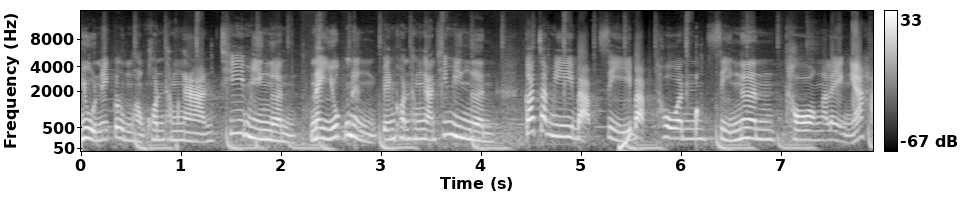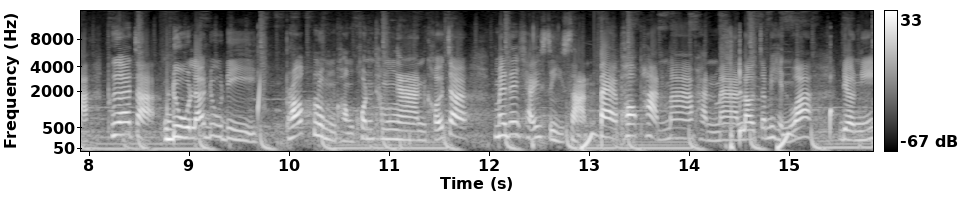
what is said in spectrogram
อยู่ในกลุ่มของคนทำงานที่มีเงิน ในยุคหนึ่งเป็นคนทำงานที่มีเงิน ก็จะมีแบบสีแบบโทน สีเงินทองอะไรอย่างเงี้ยค่ะ เพื่อจะดูแล้วดูดี เพราะกลุ่มของคนทำงานเขาจะไม่ได้ใช้สีสัน แต่พอผ่านมาผ่านมาเราจะไม่เห็นว่าเดี๋ยวนี้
